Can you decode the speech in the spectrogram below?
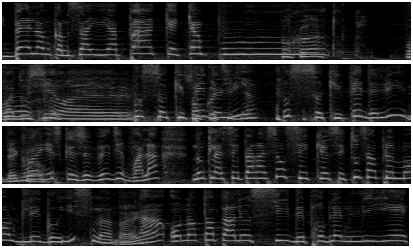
bel homme comme ça, il n'y a pas quelqu'un pour. Pourquoi? Pour, adoucir euh, pour s'occuper de lui, pour s'occuper de lui. Vous voyez ce que je veux dire Voilà. Donc la séparation, c'est que c'est tout simplement de l'égoïsme. Ouais. hein. On entend parler aussi des problèmes liés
